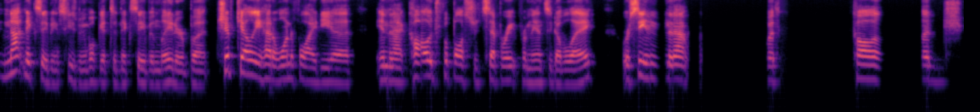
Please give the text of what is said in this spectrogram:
not Nick Saban, excuse me, we'll get to Nick Saban later, but Chip Kelly had a wonderful idea in that college football should separate from the NCAA. We're seeing that with college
